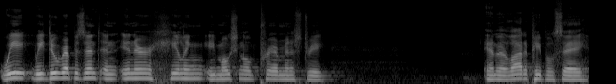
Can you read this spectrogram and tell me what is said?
We, we do represent an inner healing emotional prayer ministry. And a lot of people say,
